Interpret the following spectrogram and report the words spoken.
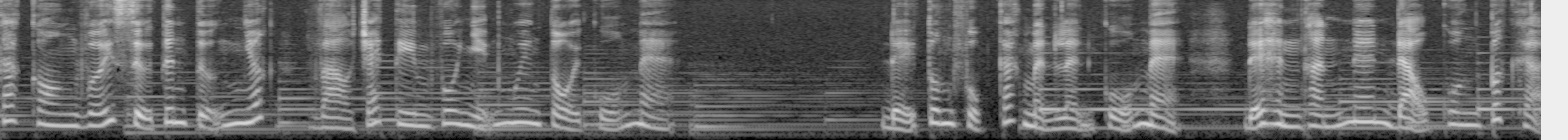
các con với sự tin tưởng nhất vào trái tim vô nhiễm nguyên tội của mẹ. Để tuân phục các mệnh lệnh của mẹ, để hình thành nên đạo quân bất khả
